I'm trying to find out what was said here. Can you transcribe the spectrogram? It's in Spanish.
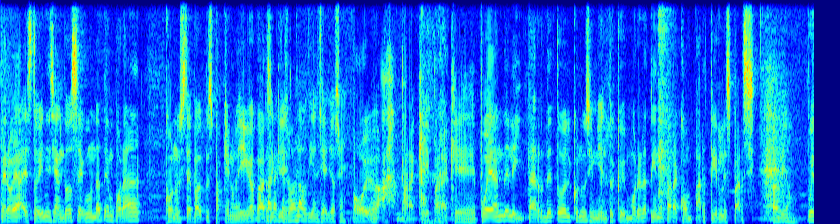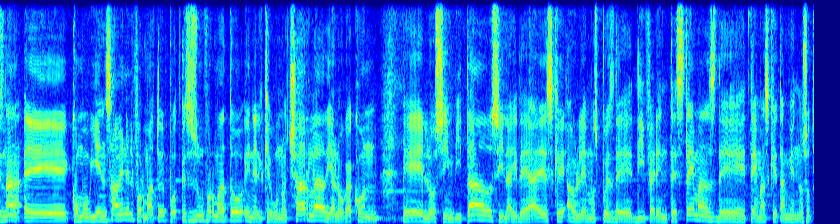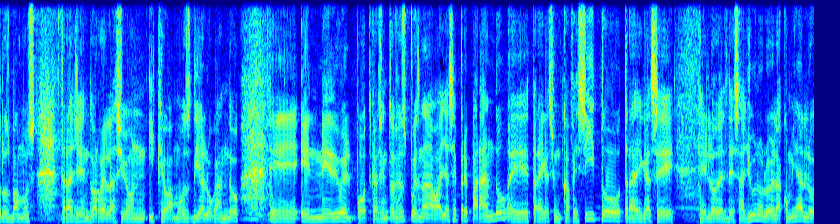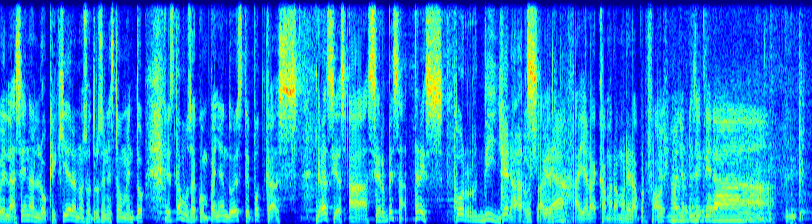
Pero vea, estoy iniciando segunda temporada con usted, pues para que no diga, parce, Para que, suba la audiencia, yo sé. Oh, ah, para que para que puedan deleitar de todo el conocimiento que hoy Morera tiene para compartirles, parce. Obvio. Pues nada, eh, como bien saben, el formato de podcast es un formato en el que uno charla, dialoga con eh, los invitados y la idea es que hablemos pues de diferentes temas, de temas que también nosotros vamos trayendo a relación y que vamos dialogando eh, en medio del podcast. Entonces, pues nada, váyase preparando, eh, tráigase un cafecito, tráigase eh, lo del desayuno, lo de la comida, lo de la cena, lo que quiera. Nosotros en este momento estamos acompañando este podcast gracias a Cerveza Tres Cordilleras. Uy, a ver, ahí a la cámara morera, por favor. Yo- no, yo pensé que era...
